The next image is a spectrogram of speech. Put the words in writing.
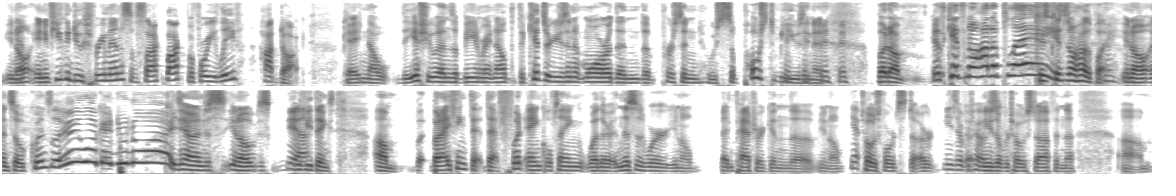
you know? And if you can do three minutes of slack block before you leave, hot dog. Okay. Now the issue ends up being right now that the kids are using it more than the person who's supposed to be using it. But um because kids know how to play because kids know how to play, you know. And so Quinn's like, "Hey, look, I do know eyes," you know, and just you know, just Yeah. goofy things. Um, but but I think that that foot ankle thing, whether and this is where you know Ben Patrick and the you know Yep. toes forward stuff, or Knees over uh, toes. knees over toe stuff, and the um,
